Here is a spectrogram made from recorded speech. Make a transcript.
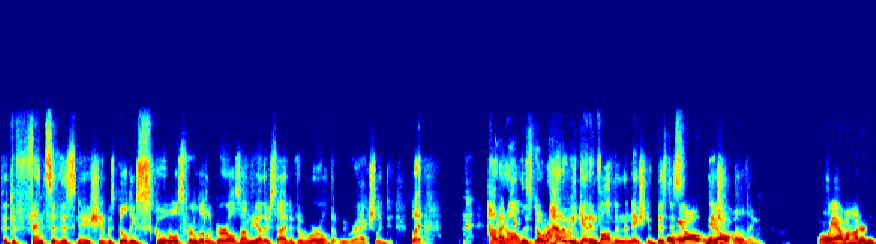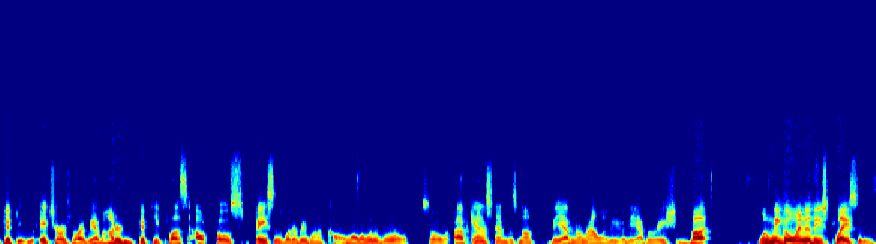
the defense of this nation; it was building schools for little girls on the other side of the world that we were actually. What? How did all this go? How do we get involved in the nation of business well, we all, nation we all, building? Well, we have 150. HR's right. We have 150 plus outposts, bases, whatever you want to call them, all over the world. So Afghanistan was not the abnormality or the aberration. But when we go into these places,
